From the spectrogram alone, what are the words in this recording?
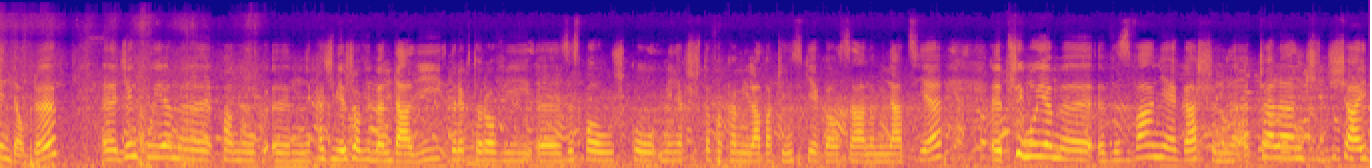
Dzień dobry. E, Dziękujemy panu Kazimierzowi Mendali, dyrektorowi e, zespołu szkół imienia Krzysztofa Kamila Baczyńskiego za nominację. E, Przyjmujemy wyzwanie Gaszyn Challenge. Dzisiaj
